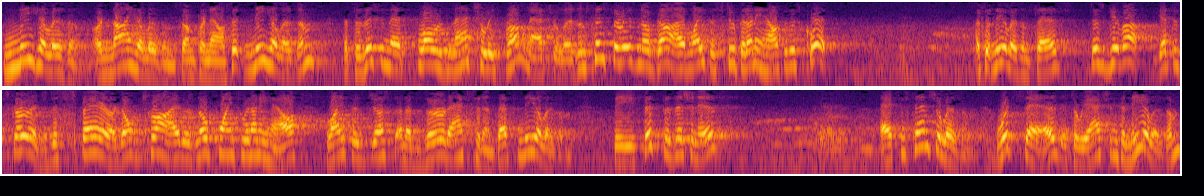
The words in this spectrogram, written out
nihilism, or nihilism, some pronounce it. Nihilism, the position that flows naturally from naturalism. Since there is no God, life is stupid anyhow, so just quit. That's what nihilism says. Just give up. Get discouraged. Despair. Don't try. There's no point to it anyhow. Life is just an absurd accident. That's nihilism. The fifth position is existentialism, which says it's a reaction to nihilism,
